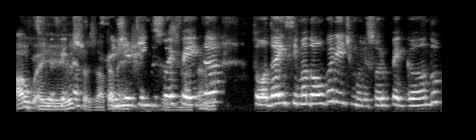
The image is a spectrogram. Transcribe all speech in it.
Algo, isso, feita, exatamente. Foi exatamente. feita toda em cima do algoritmo. Eles foram pegando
